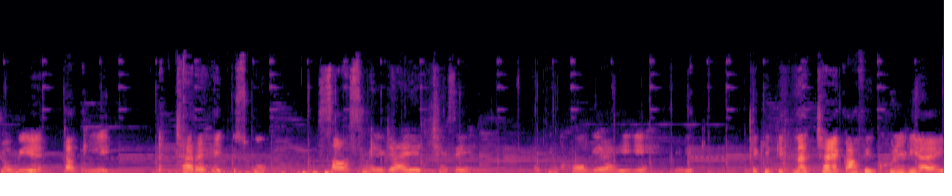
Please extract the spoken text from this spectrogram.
जो भी है ताकि ये अच्छा रहे इसको सांस मिल जाए अच्छे से। आई थिंक हो गया है ये। ये देखिए। देखिए कितना अच्छा है काफ़ी खुल गया है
